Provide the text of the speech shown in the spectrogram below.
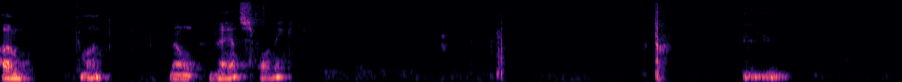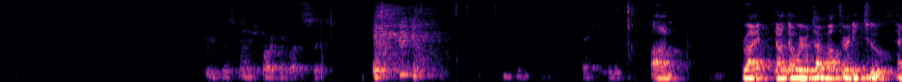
Um, come on, now advance for me. we just finished talking about six. Um, right, no, no, we were talking about thirty-two, I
